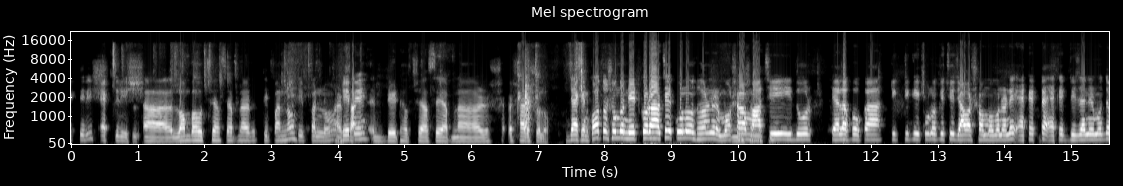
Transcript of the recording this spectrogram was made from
একত্রিশ। 31 লম্বা হচ্ছে আছে আপনার তিপ্পান্ন। 53 আর ডেট হচ্ছে আছে আপনার ষোলো দেখেন কত সুন্দর নেট করা আছে কোনো ধরনের মশা মাছি ইঁদুর তেলাপোকা টিকটিকি কোনো কিছু যাওয়ার সম্ভাবনা নেই। এক একটা এক এক ডিজাইনের মধ্যে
